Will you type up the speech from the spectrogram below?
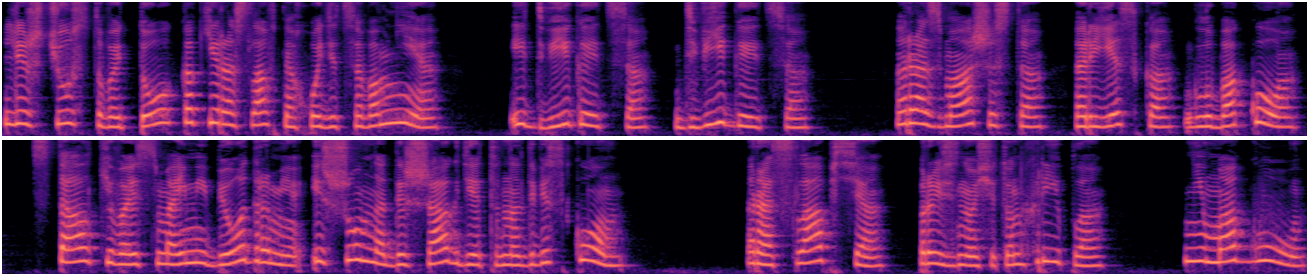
лишь чувствовать то, как Ярослав находится во мне и двигается, двигается, размашисто, резко, глубоко сталкиваясь с моими бедрами и шумно дыша где-то над виском. «Расслабься», – произносит он хрипло. «Не могу.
